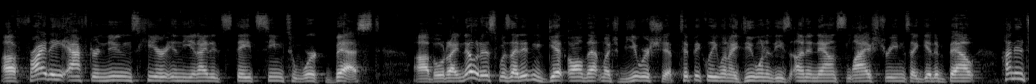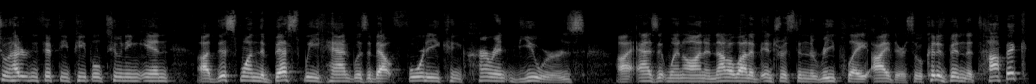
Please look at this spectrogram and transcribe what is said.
uh, Friday afternoons here in the United States seem to work best. Uh, but what I noticed was I didn't get all that much viewership. Typically, when I do one of these unannounced live streams, I get about 100 to 150 people tuning in. Uh, this one, the best we had was about 40 concurrent viewers uh, as it went on, and not a lot of interest in the replay either. So it could have been the topic,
